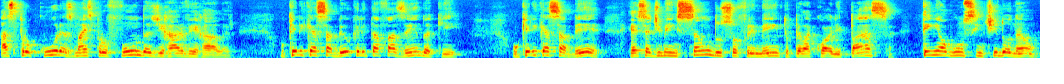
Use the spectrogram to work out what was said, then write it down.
às procuras mais profundas de Harvey Haller. O que ele quer saber é o que ele está fazendo aqui. O que ele quer saber é se a dimensão do sofrimento pela qual ele passa tem algum sentido ou não.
